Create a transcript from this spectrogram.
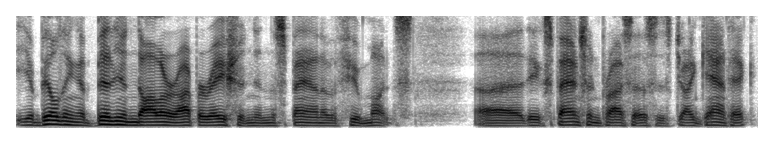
you're building a billion dollar operation in the span of a few months. Uh, the expansion process is gigantic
